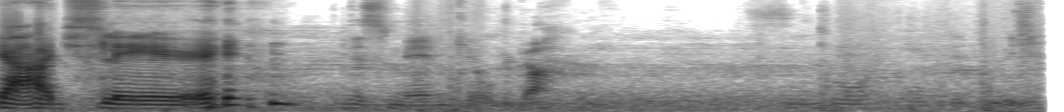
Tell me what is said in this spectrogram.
God Slayer. this man killed God. Single-handedly.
